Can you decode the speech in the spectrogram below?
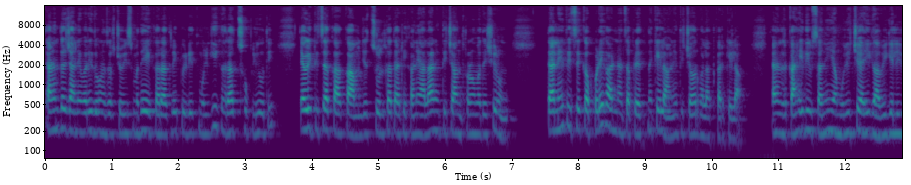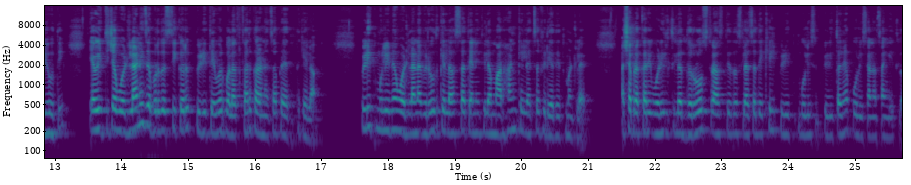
त्यानंतर जानेवारी दोन हजार चोवीसमध्ये एका रात्री पीडित मुलगी घरात झोपली होती. त्यावेळी तिचा काका म्हणजे चुलता त्या ठिकाणी आला आणि तिच्या अंथरुणामध्ये शिरून त्याने तिचे कपडे काढण्याचा प्रयत्न केला आणि तिच्यावर बलात्कार केला. त्यानंतर काही दिवसांनी या मुलीची आई गावी गेलेली होती. यावेळी तिच्या वडिलांनी जबरदस्ती करत पीडितेवर बलात्कार करण्याचा प्रयत्न केला. पीडित मुलीनं वडिलांना विरोध केला असता त्याने तिला मारहाण केल्याचं फिर्यादीत आहे अशा प्रकारे वडील तिला दररोज त्रास देत असल्याचं देखील पीडित पोलीस पीडिताने पोलिसांना सांगितलं.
